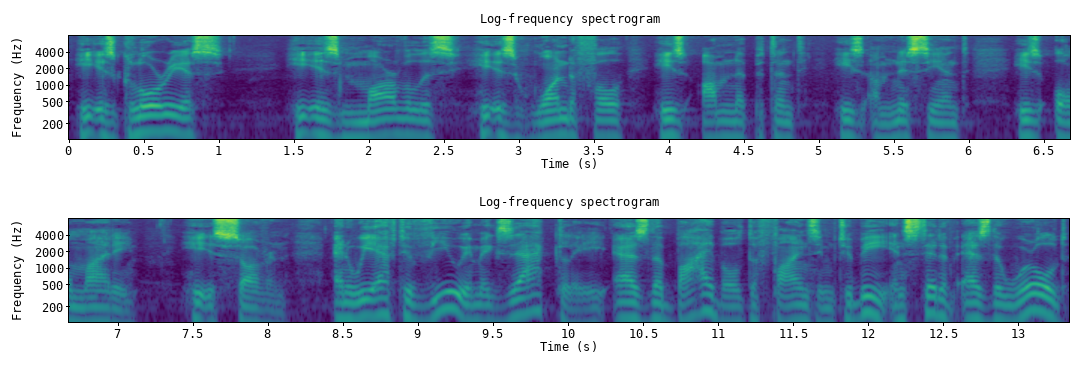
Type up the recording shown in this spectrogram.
He is glorious, He is marvelous, He is wonderful, He's omnipotent, He's omniscient, He's almighty. He is sovereign. And we have to view him exactly as the Bible defines him to be, instead of as the world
